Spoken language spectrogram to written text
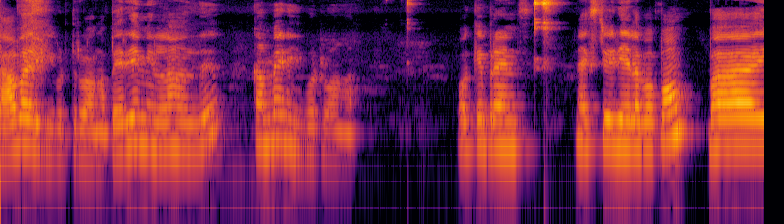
வியாபாரிக்கு கொடுத்துருவாங்க. பெரிய மீன்லாம் வந்து கம்பெனிக்கு போட்டுருவாங்க. ஓகே ஃப்ரெண்ட்ஸ் நெக்ஸ்ட் வீடியோவில் பார்ப்போம். பாய்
